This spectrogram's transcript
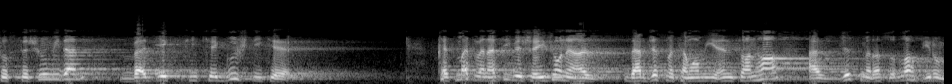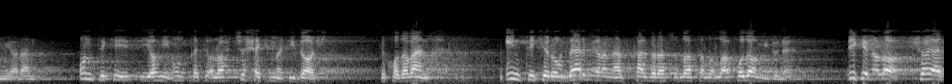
شستشو میدن و یک تیکه گوشتی که قسمت و نصیب شیطان از در جسم تمامی انسان ها از جسم رسول الله بیرون میارن. اون تکه سیاهی اون قطع الله چه حکمتی داشت که خداوند این تکه رو در میارن از قلب رسول الله صلی الله خدا می‌دونه. لیکن الله شاید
